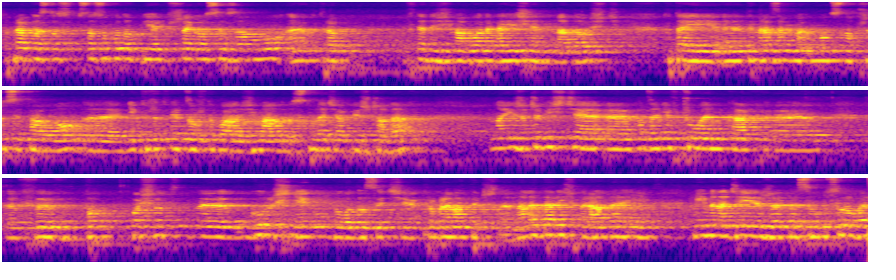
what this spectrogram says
To prawda w stosunku do pierwszego sezonu, e, która wtedy zima była taka jesienna dość, tutaj e, tym razem mocno przysypało. E, Niektórzy twierdzą, że to była zima stulecia w Bieszczadach. No i rzeczywiście chodzenie w czułenkach w, po, pośród gór śniegu było dosyć problematyczne, no ale daliśmy radę i miejmy nadzieję, że te su- surowe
